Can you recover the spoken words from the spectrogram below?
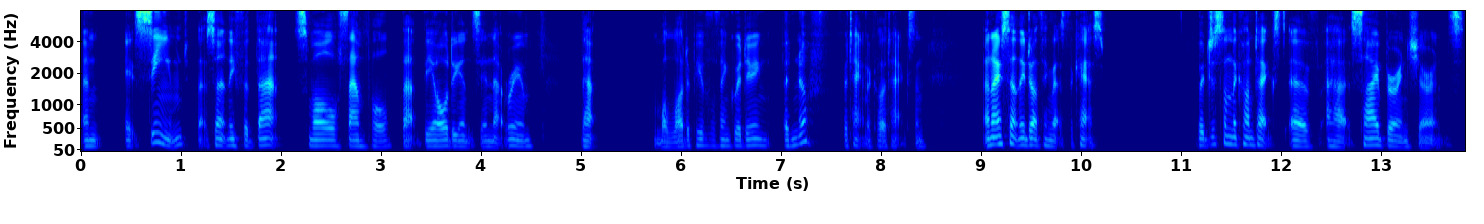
And it seemed that certainly for that small sample, that the audience in that room, that a lot of people think we're doing enough for technical attacks. And, and I certainly don't think that's the case. But just on the context of uh, cyber insurance,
